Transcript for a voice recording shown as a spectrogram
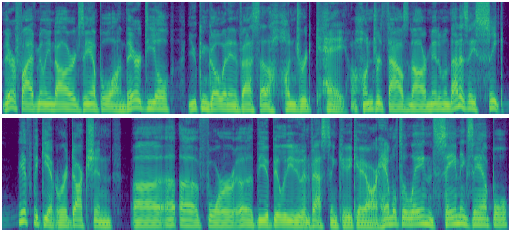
their $5 million example on their deal, you can go and invest at 100K, $100,000 minimum. That is a significant reduction uh, uh, uh, for uh, the ability to invest in KKR. Hamilton Lane, same example,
